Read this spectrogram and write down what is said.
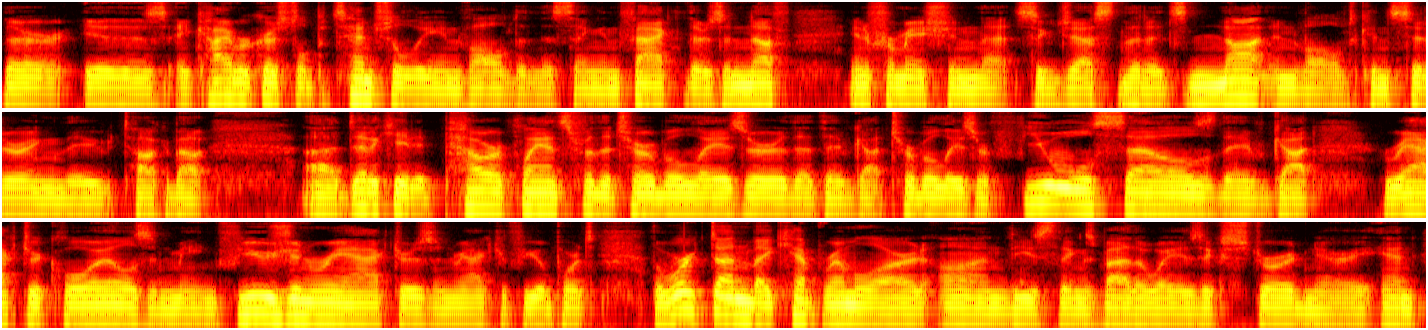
there is a kyber crystal potentially involved in this thing. In fact, there's enough information that suggests that it's not involved, considering they talk about uh, dedicated power plants for the turbo laser, that they've got turbo laser fuel cells, they've got reactor coils and main fusion reactors and reactor fuel ports. The work done by Kemp Remillard on these things, by the way, is extraordinary. And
